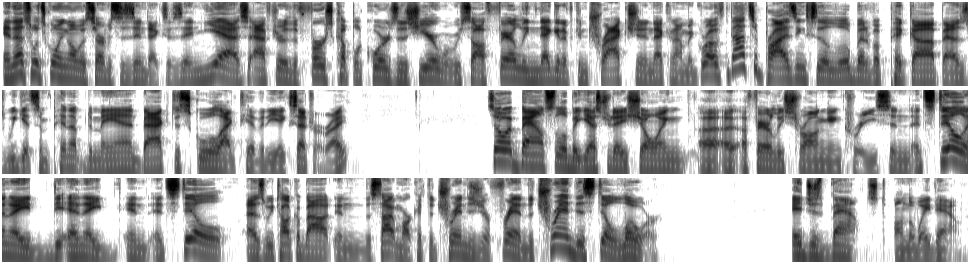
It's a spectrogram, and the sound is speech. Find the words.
And that's what's going on with services indexes. And yes, after the first couple of quarters this year where we saw fairly negative contraction in economic growth, not surprising, still a little bit of a pickup as we get some pent-up demand, back to school activity, et cetera, right? So it bounced a little bit yesterday, showing a, a fairly strong increase, and it's still in a in a in it's still as we talk about in the stock market, the trend is your friend. The trend is still lower. It just bounced on the way down.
